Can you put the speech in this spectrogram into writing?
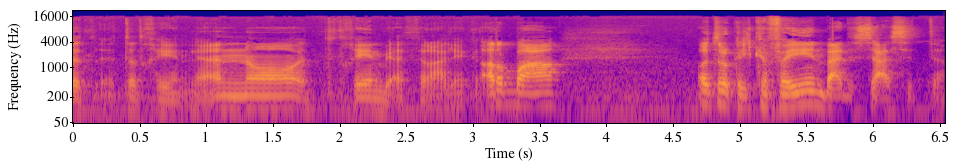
التدخين لأنه التدخين بيأثر عليك. أربعة أترك الكافيين بعد الساعة ستة.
